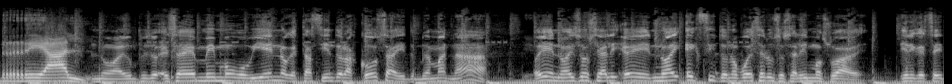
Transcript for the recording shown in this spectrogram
real. No hay un. Ese es el mismo gobierno que está haciendo las cosas y más nada. Oye, no hay sociali eh, no hay éxito, no puede ser un socialismo suave. Tiene que ser,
